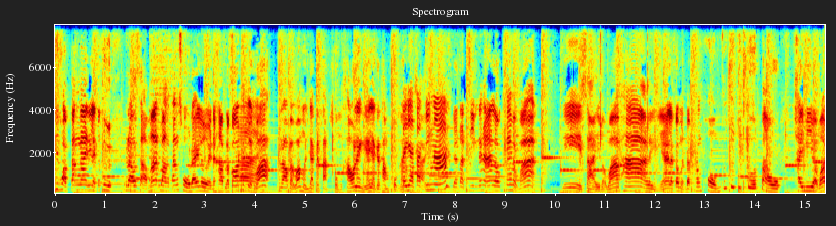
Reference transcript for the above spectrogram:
ที่ความตั้งง่ายนี่แหละก็คือ เราสามารถวางตั้งโชว์ได้เลยนะครับ แล้วก็ถ้าเกิดว่าเราแบบว่าเหมือนอยากจะตัดผมเขาอะไรอย่างเงี้ยอยากจะทำผมนะแต่อย่าตัดใส่จริงนะอย่าตัดจริงนะฮะเราแค่แบบว่านี่ใส่แบบว่าผ้าอะไรอย่างเงี้ยแล้วก็เหมือนแบบทั้งผมทุดๆๆๆเป่า ใครมีแบบว่า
